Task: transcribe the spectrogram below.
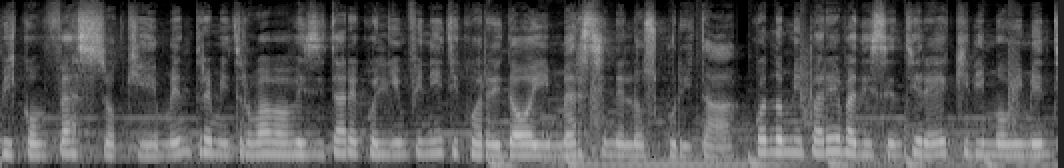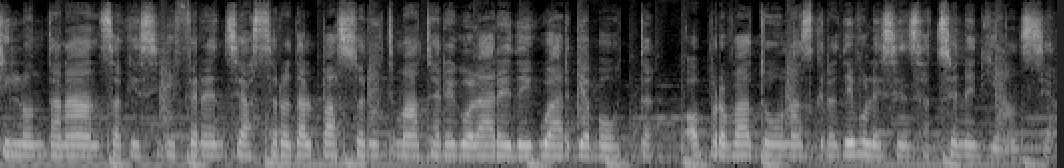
Vi confesso che mentre mi trovavo a visitare quegli infiniti corridoi immersi nell'oscurità, quando mi pareva di sentire echi di movimenti in lontananza che si differenziassero dal passo ritmato e regolare dei guardiabot, ho provato una sgradevole sensazione di ansia.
